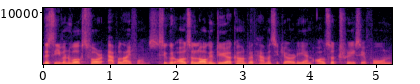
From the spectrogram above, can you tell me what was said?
this even works for Apple iPhones. So you could also log into your account with Hammer Security and also trace your phone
